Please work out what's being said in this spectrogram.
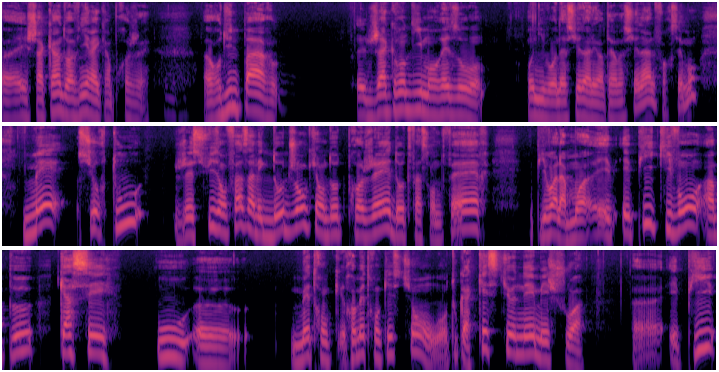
Euh, et chacun doit venir avec un projet. Alors d'une part, j'agrandis mon réseau au niveau national et international, forcément, mais surtout, je suis en phase avec d'autres gens qui ont d'autres projets, d'autres façons de faire, et puis voilà, moi, et, puis qui vont un peu casser ou euh, mettre en- remettre en question, ou en tout cas questionner mes choix. Euh, et puis,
